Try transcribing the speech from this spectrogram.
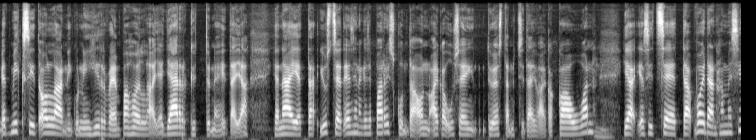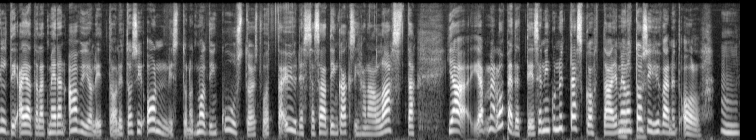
Että miksi siitä ollaan niin, kuin niin hirveän pahoillaan ja järkyttyneitä ja, ja näin, että just se, että ensinnäkin se pariskunta on aika usein työstänyt sitä jo aika kauan. Mm. Ja, ja sitten se, että voidaanhan me silti ajatella, että meidän avioliitto oli tosi onnistunut. Me oltiin 16 vuotta yhdessä, saatiin kaksi ihanaa lasta ja, ja me lopetettiin se niin kuin nyt tässä kohtaa ja meillä on tosi hyvä nyt olla. Mm.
